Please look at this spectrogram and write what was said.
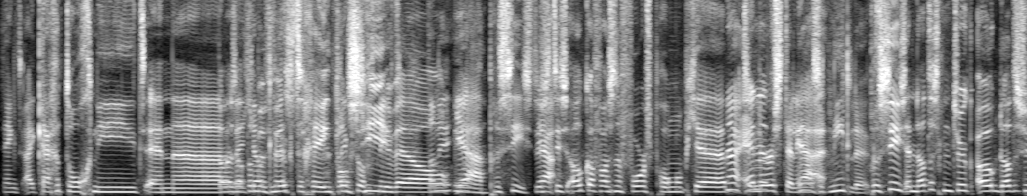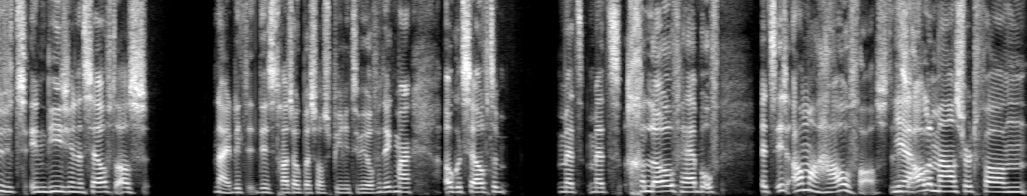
denkt, ik krijg het toch niet en dan is dat een bevestiging van zie je wel. Dan ja, precies. Dus Ja. het is ook alvast een voorsprong op je het- teleurstelling ja, als het niet lukt. Precies, en dat is natuurlijk ook, dat is dus het, in die zin hetzelfde als, nou, dit, dit is trouwens ook best wel spiritueel, vind ik, maar ook hetzelfde met, met geloof hebben. Of het is allemaal houvast. Het is allemaal een soort van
